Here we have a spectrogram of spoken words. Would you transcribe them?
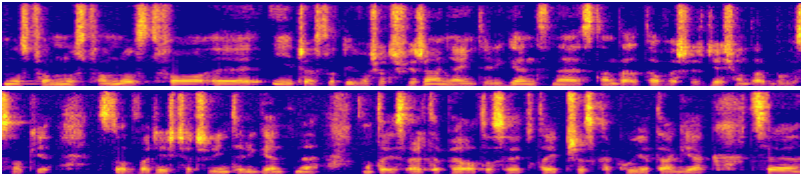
mnóstwo, mnóstwo, mnóstwo e, i częstotliwość odświeżania inteligentne, standardowe 60 albo wysokie 120, czyli inteligentne, no to jest LTPO, to sobie tutaj przeskakuje tak jak chce,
